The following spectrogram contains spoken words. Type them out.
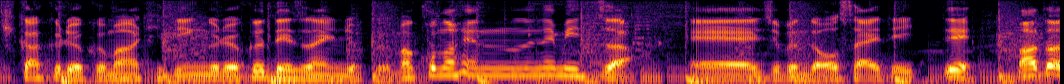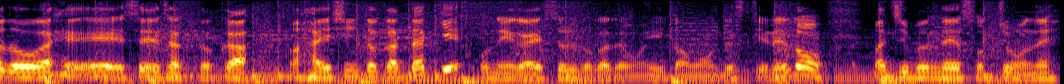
企画力マーケティング力デザイン力、まあ、この辺のね3つは、えー、自分で抑えていって、まあ、あとは動画制作とか、まあ、配信とかだけお願いするとかでもいいと思うんですけれど、まあ、自分でそっちもね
